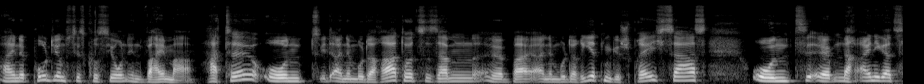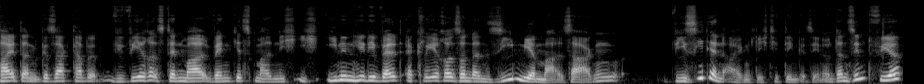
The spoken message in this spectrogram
eine Podiumsdiskussion in Weimar hatte und mit einem Moderator zusammen äh, bei einem moderierten Gespräch saß und äh, nach einiger Zeit dann gesagt habe, wie wäre es denn mal, wenn jetzt mal nicht ich Ihnen hier die Welt erkläre, sondern Sie mir mal sagen, wie Sie denn eigentlich die Dinge sehen. Und dann sind wir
